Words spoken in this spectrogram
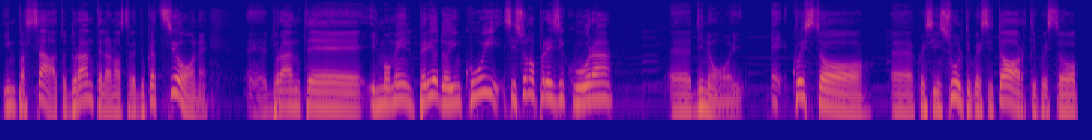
in passato durante la nostra educazione eh, durante il, momento, il, periodo in cui si sono presi cura eh, di noi. E questo, eh, questi insulti, questi torti, questo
